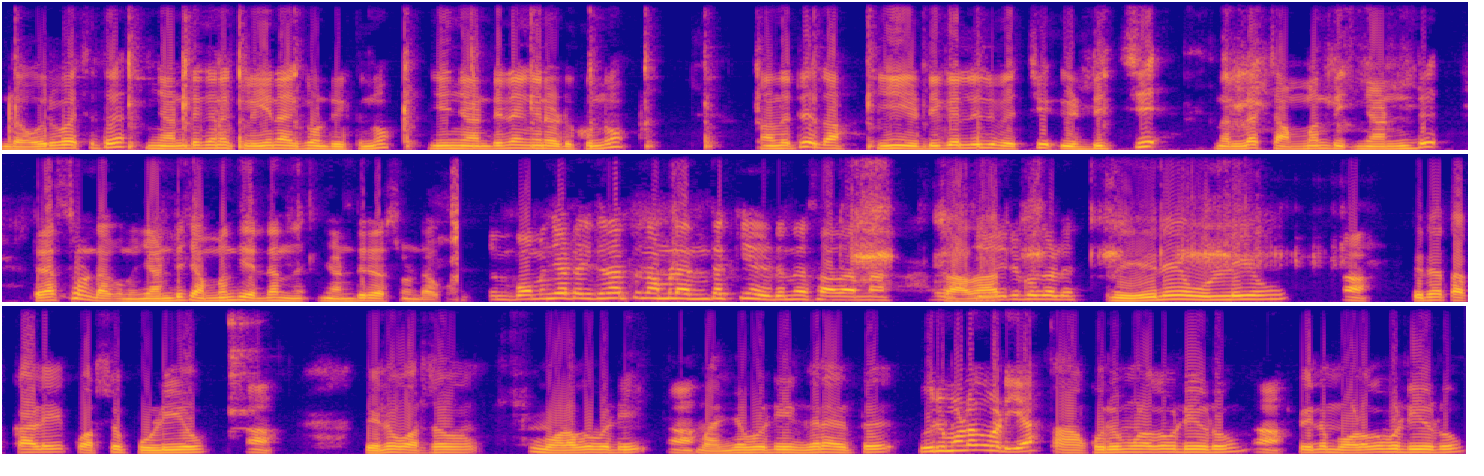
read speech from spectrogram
എന്താ ഒരു വശത്ത് ഞണ്ട് ഇങ്ങനെ ക്ലീൻ ആക്കിക്കൊണ്ടിരിക്കുന്നു. ഈ ഞണ്ടിനെ ഇങ്ങനെ എടുക്കുന്നു. എന്നിട്ട് ഇതാ ഈ ഇടികല്ലിൽ വെച്ച് ഇടിച്ച് നല്ല ചമ്മന്തി ഞണ്ട് രസം ഉണ്ടാക്കുന്നു. ഞണ്ട് ചമ്മന്തി അല്ല ഞണ്ട് രസം ഉണ്ടാക്കുന്നു. ബൊമ്മഞ്ചേട്ടാ ഇതിനകത്ത് നമ്മൾ എന്തൊക്കെയാ ഇടുന്നത് സാധാരണ? സാധാരണ- ഉള്ളിയും ആ. പിന്നെ തക്കാളി കുറച്ച് പുളിയും ആ. പിന്നെ കുറച്ച് മുളക് പൊടി. മഞ്ഞപ്പൊടി ഇങ്ങനെ ഇട്ട് കുരുമുളക് പൊടിയാ? ആ കുരുമുളക് പൊടി ഇടും. പിന്നെ മുളക് പൊടി ഇടും.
